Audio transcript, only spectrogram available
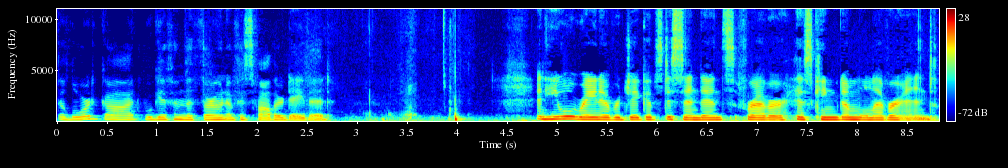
The Lord God will give him the throne of his father David. And he will reign over Jacob's descendants forever. His kingdom will never end.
